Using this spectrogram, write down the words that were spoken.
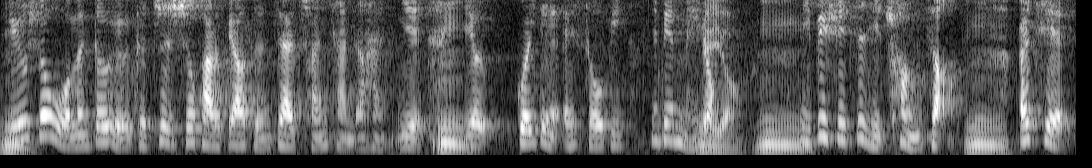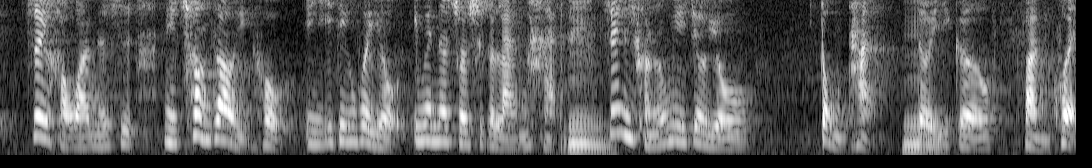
比如说我们都有一个制式化的标准在传产的行业，嗯，有规定 SOP，那边没有，没有，嗯，你必须自己创造，嗯，而且最好玩的是，你创造以后，你一定会有，因为那时候是个蓝海，嗯，所以你很容易就有。动态的一个反馈，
